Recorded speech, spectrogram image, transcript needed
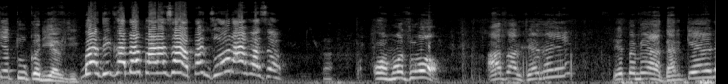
કે તું કરી આવજી. બધી ખબર પડે છે પણ જોર આવે છે. ઓમો છો? આ સાલ છે ને? એ તમે આધાર કાર્ડ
